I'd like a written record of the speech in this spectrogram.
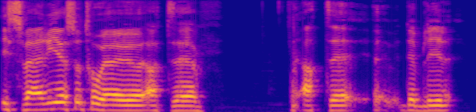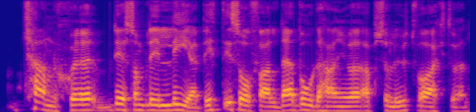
I Sverige så tror jag ju att, att det blir kanske det som blir ledigt i så fall. Där borde han ju absolut vara aktuell.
